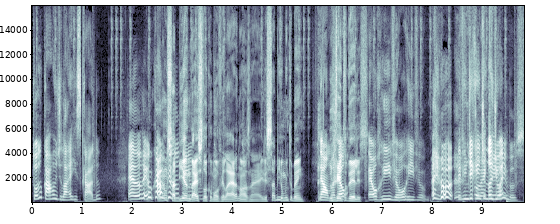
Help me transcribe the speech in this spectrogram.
Todo carro de lá é riscado. É, não tem um Quem carro não que sabia não andar e se locomover lá era nós, né? Eles sabiam muito bem. Não, Do mas é, jeito o- deles. é horrível, horrível. Teve um dia que a gente é andou que- de ônibus.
